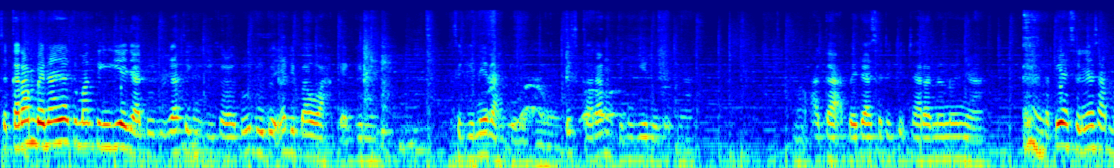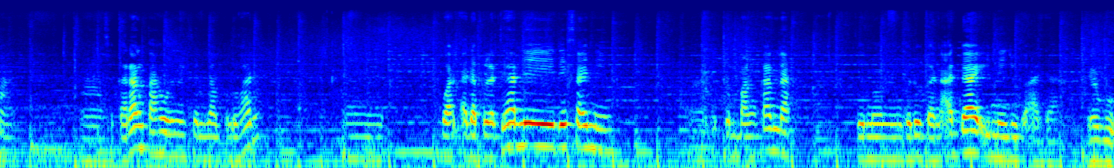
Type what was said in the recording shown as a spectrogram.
Sekarang bedanya cuma tinggi aja duduknya tinggi. Kalau dulu duduknya di bawah kayak gini. Segini lah dulu. Hmm. tapi sekarang tinggi duduknya. Agak beda sedikit cara nenunnya tapi hasilnya sama. Nah, sekarang tahun 90-an hmm, buat ada pelatihan di desa ini dikembangkan lah tenun gedogan ada ini juga ada Ya Bu,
